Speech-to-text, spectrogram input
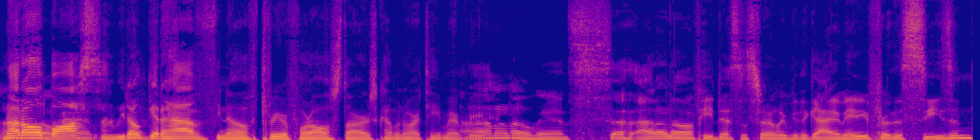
Not all know, Boston. Man. We don't get to have you know three or four All Stars coming to our team every year. I don't know, man. Seth, I don't know if he'd necessarily be the guy. Maybe for the season.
